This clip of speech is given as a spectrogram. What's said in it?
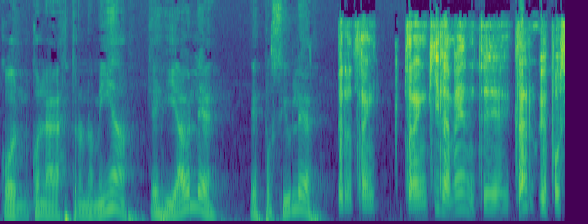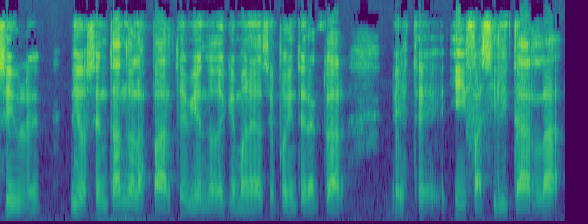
con, con la gastronomía? ¿Es viable? ¿Es posible? Pero tranquilamente, claro que es posible. Digo, sentando a las partes, viendo de qué manera se puede interactuar este, y facilitar la,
